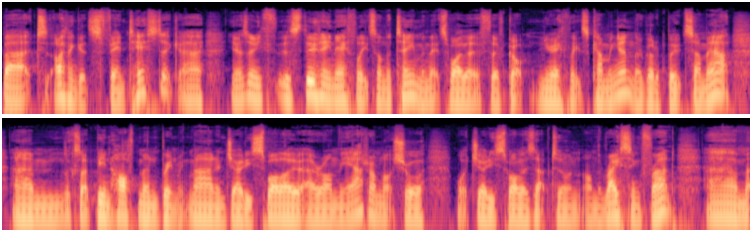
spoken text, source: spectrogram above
but I think it's fantastic. Uh, you know, there's only there's 13 athletes on the team, and that's why they, if they've got new athletes coming in, they've got to boot some out. Um, looks like Ben Hoffman, Brent McMahon, and Jodie Swallow are on the outer. I'm not sure what Jodie Swallow's up to on, on the racing front, um,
